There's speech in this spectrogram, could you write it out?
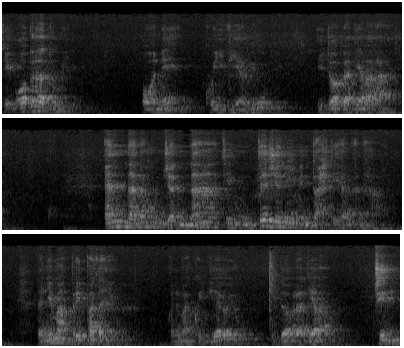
ti obraduj one koji vjeruju i dobra djela radi. Enna lahum jannatin teđeri min tahtiha al-anhar. Da njima pripadaju, onima koji vjeruju i dobra djela čini.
